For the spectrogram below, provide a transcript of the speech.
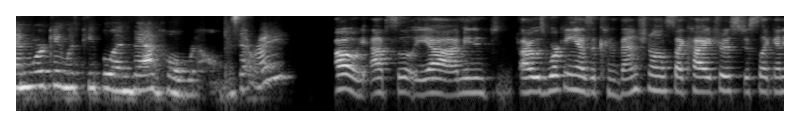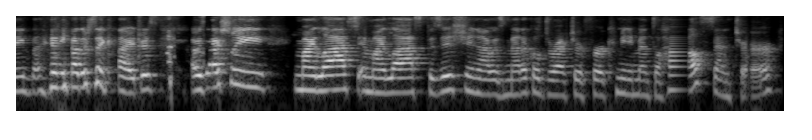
and working with people in that whole realm. Is that right? Oh, absolutely. Yeah. I mean, I was working as a conventional psychiatrist, just like any any other psychiatrist. I was actually my last in my last position. I was medical director for a community mental health center,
